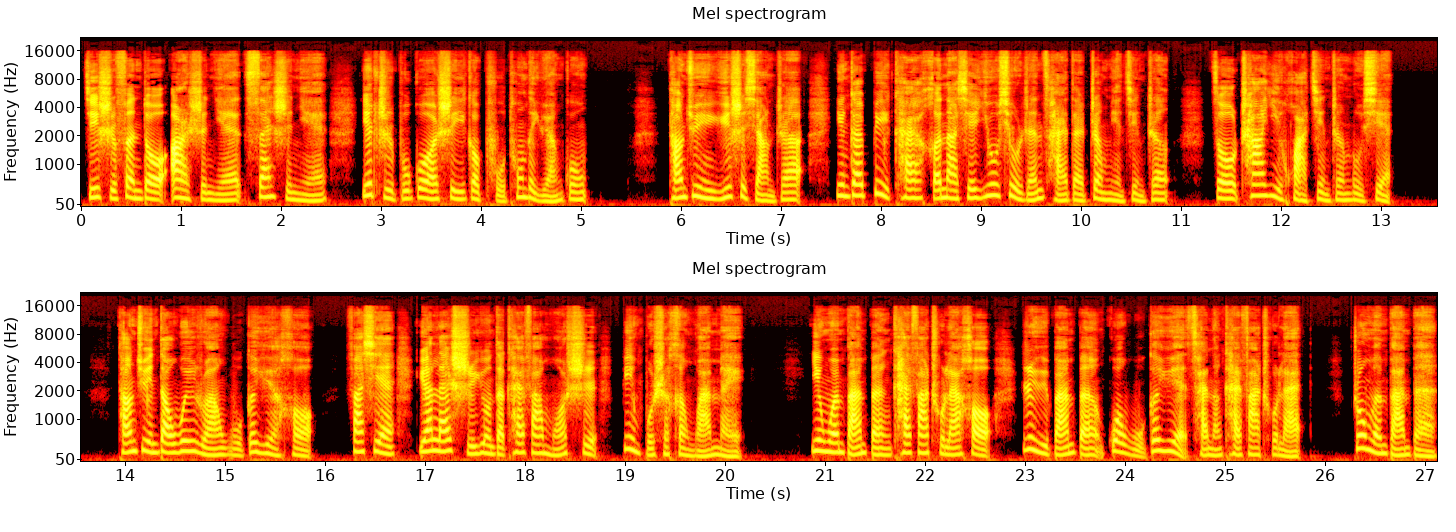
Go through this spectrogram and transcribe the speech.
即使奋斗二十年、三十年，也只不过是一个普通的员工。唐骏于是想着应该避开和那些优秀人才的正面竞争，走差异化竞争路线。唐骏到微软五个月后，发现原来使用的开发模式并不是很完美。英文版本开发出来后，日语版本过五个月才能开发出来，中文版本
